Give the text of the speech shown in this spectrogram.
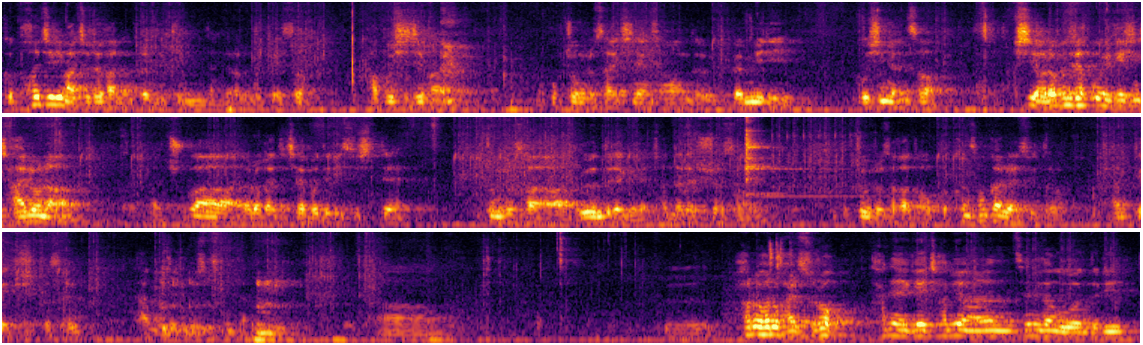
그 퍼즐이 맞춰져 가는 그런 느낌입니다. 여러분들께서 바쁘시지만 국정조사의 진행 상황들 면밀히 보시면서 혹시 여러분들이 갖고 계신 자료나 어, 추가 여러 가지 제보들이 있으실 때 국정조사 의원들에게 전달해 주셔서 국정조사가 더욱더 큰 성과를 낼 수 있도록 함께 해 주실 것을 당부드리고 싶습니다. 어, 그 하루하루 갈수록 탄핵에 참여하는 새누리당 의원들이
